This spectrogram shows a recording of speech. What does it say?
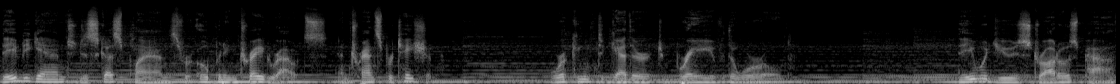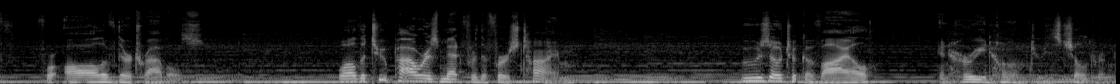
They began to discuss plans for opening trade routes and transportation, working together to brave the world. They would use Strato's path for all of their travels. While the two powers met for the first time, Uzo took a vial and hurried home to his children.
